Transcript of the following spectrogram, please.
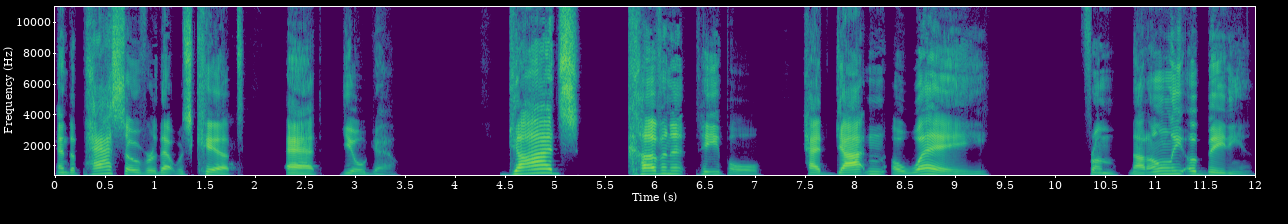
and the Passover that was kept at Gilgal. God's covenant people had gotten away from not only obedience,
